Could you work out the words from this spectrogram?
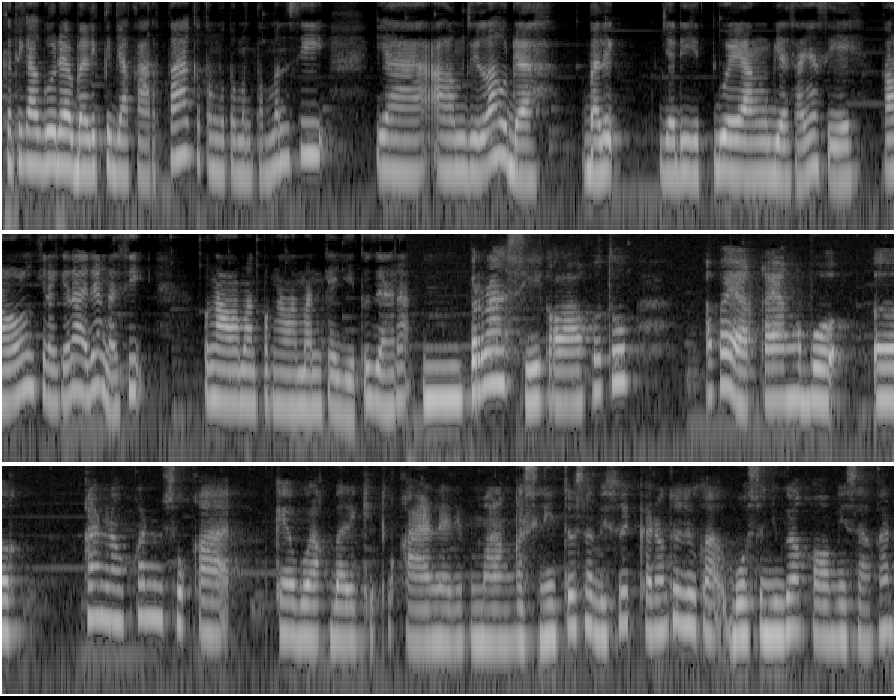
ketika gue udah balik ke Jakarta ketemu temen-temen sih ya alhamdulillah udah balik jadi gue yang biasanya sih. Kalau lo kira-kira ada nggak sih pengalaman-pengalaman kayak gitu Zara Hmm, pernah sih. Kalau aku tuh apa ya kayak ngebo eh, kan aku kan suka kayak bolak-balik gitu kan dari Pemalang ke sini. Terus habis itu kadang tuh juga bosen juga kalau misalkan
